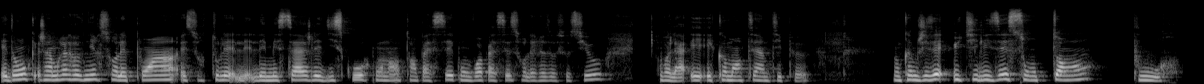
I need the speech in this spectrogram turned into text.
Et donc, j'aimerais revenir sur les points et sur tous les, messages, les discours qu'on entend passer, qu'on voit passer sur les réseaux sociaux, voilà, et commenter un petit peu. Donc, comme je disais, utiliser son temps pour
